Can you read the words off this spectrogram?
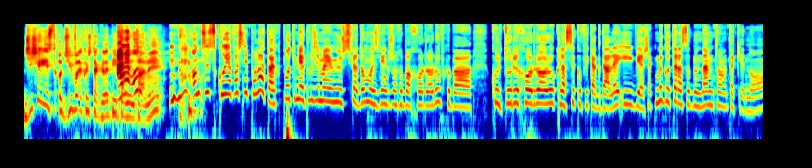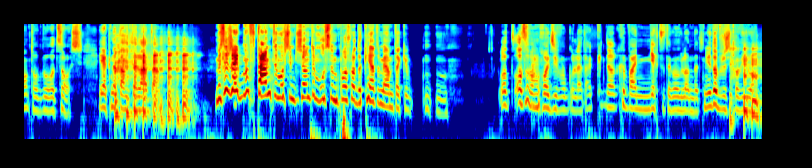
dzisiaj jest o dziwo jakoś tak lepiej Ale on- pamiętany. Mhm, on zyskuje właśnie po latach, po tym jak ludzie mają już świadomość większą chyba horrorów, chyba kultury horroru, klasyków i tak dalej. I wiesz, jak my go teraz oglądamy, to mamy takie, no, to było coś, jak na tamte lata. Myślę, że jakbym w tamtym 88 poszła do kina, to miałam takie. mm, mm. O, o co wam chodzi w ogóle, tak? No chyba nie chcę tego oglądać. Niedobrze się bawiłam.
